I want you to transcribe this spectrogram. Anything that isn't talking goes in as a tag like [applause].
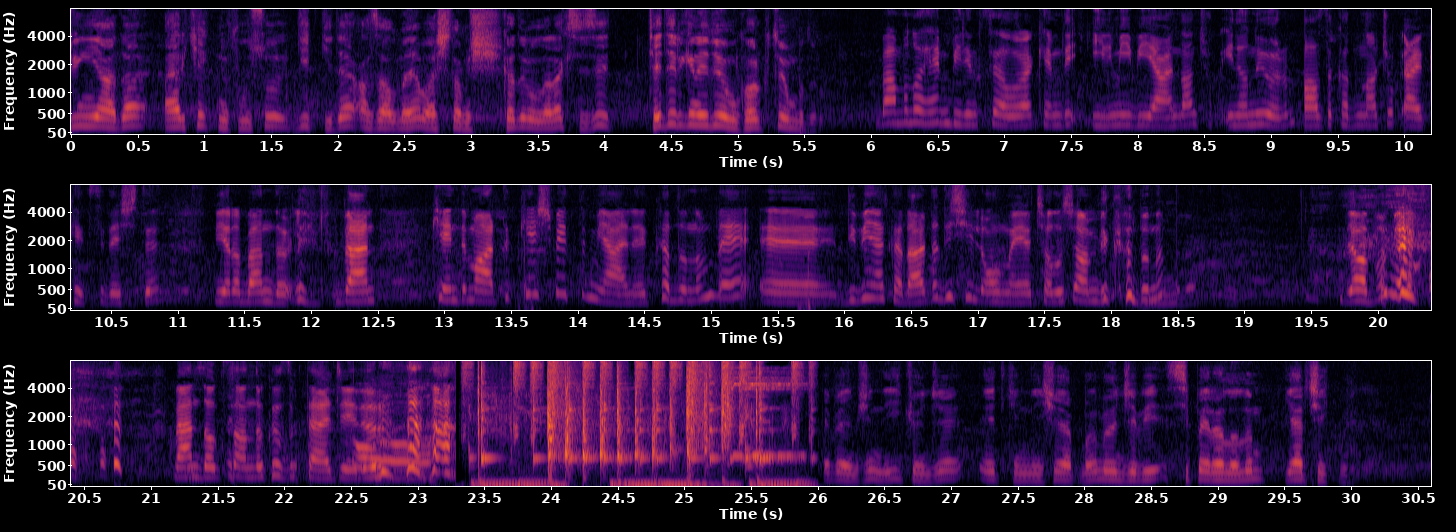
dünyada erkek nüfusu gitgide azalmaya başlamış. Kadın olarak sizi tedirgin ediyor mu, korkutuyor mu bu durum? Ben buna hem bilimsel olarak hem de ilmi bir yerden çok inanıyorum. Bazı kadınlar çok erkeksileşti. Bir ara ben de öyleydim. [laughs] Ben kendimi artık keşfettim yani kadınım ve e, dibine kadar da dişil olmaya çalışan bir kadınım. Ya bu ne? [laughs] ben 99'luk tercih ediyorum. [laughs] Efendim şimdi ilk önce etkinliği şey yapmadım. Önce bir siper alalım. Gerçek mi?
